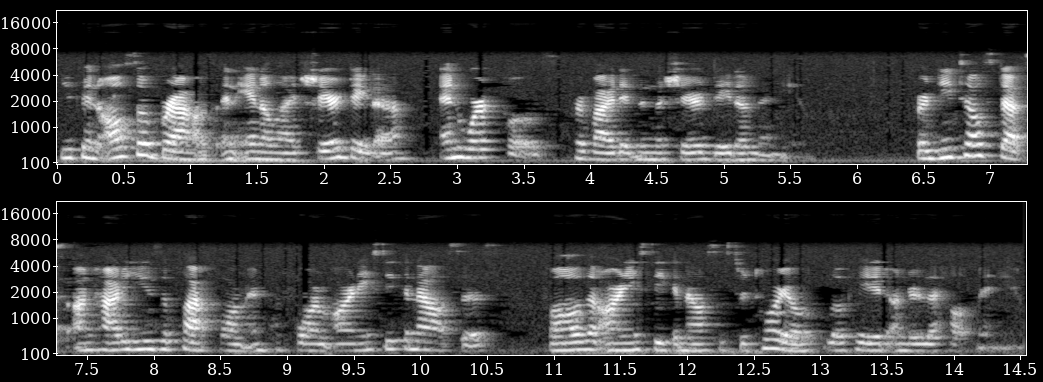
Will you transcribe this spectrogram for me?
You can also browse and analyze shared data and workflows provided in the shared data menu. For detailed steps on how to use the platform and perform RNA-seq analysis, follow the RNA-seq analysis tutorial located under the Help menu.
